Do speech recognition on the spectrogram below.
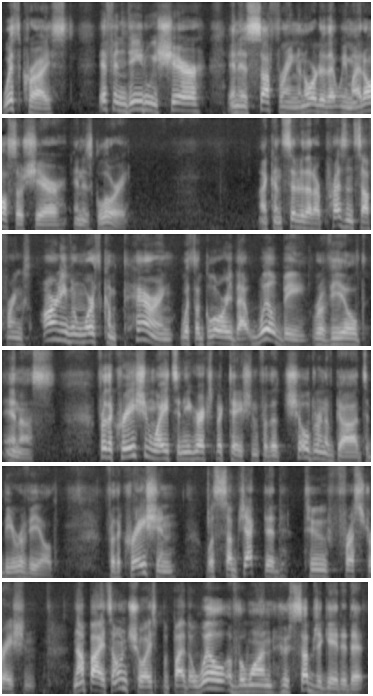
with Christ, if indeed we share in his suffering in order that we might also share in his glory. I consider that our present sufferings aren't even worth comparing with the glory that will be revealed in us. For the creation waits in eager expectation for the children of God to be revealed. For the creation was subjected to frustration, not by its own choice, but by the will of the one who subjugated it,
